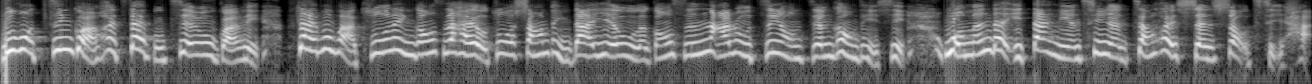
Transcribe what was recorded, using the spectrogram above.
如果金管会再不介入管理，再不把租赁公司还有做商品贷业务的公司纳入金融监控体系，我们的一代年轻人将会深受其害。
